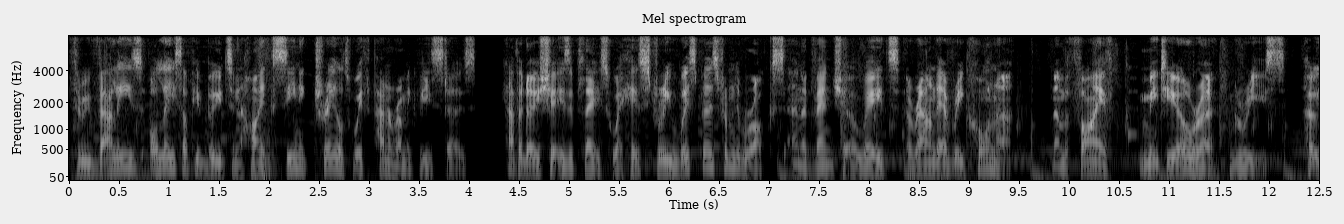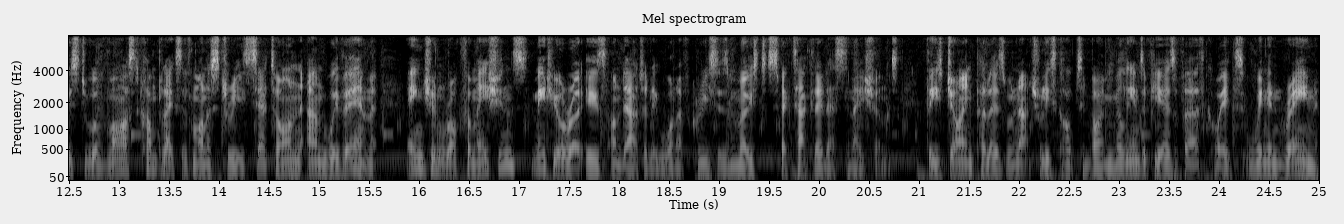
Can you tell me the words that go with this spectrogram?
through valleys, or lace up your boots and hike scenic trails with panoramic vistas. Cappadocia is a place where history whispers from the rocks and adventure awaits around every corner. Number 5. Meteora, Greece. Host to a vast complex of monasteries set on and within ancient rock formations, Meteora is undoubtedly one of Greece's most spectacular destinations. These giant pillars were naturally sculpted by millions of years of earthquakes, wind and rain,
